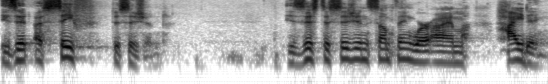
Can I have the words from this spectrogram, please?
Is it a safe decision? Is this decision something where I'm hiding,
